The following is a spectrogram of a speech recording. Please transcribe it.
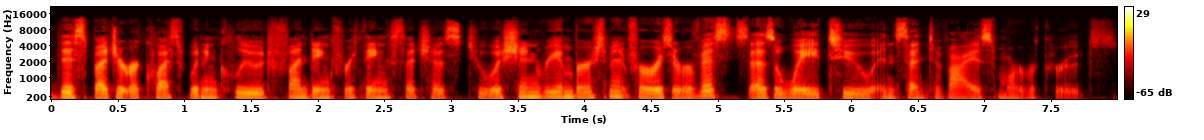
this budget request would include funding for things such as tuition reimbursement for reservists as a way to incentivize more recruits.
